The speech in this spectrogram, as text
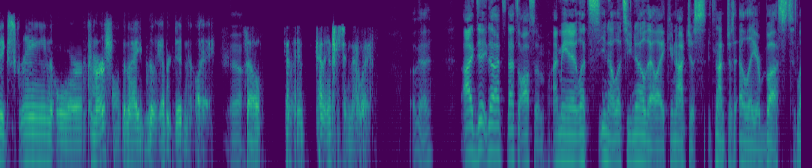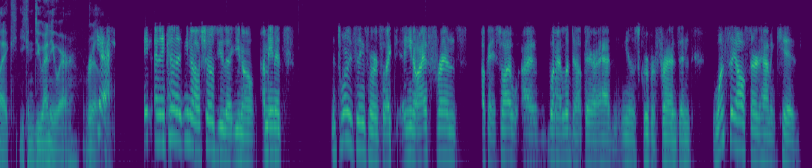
big screen or commercial than I really ever did in LA. Yeah. So kind of kind of interesting that way. Okay. I did. That's that's awesome. I mean, it lets you know lets you know that like you're not just it's not just L.A. or bust. Like you can do anywhere, really. Yeah, it, and it kind of you know shows you that you know I mean it's it's one of these things where it's like you know I have friends. Okay, so I I when I lived out there I had you know this group of friends and once they all started having kids,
